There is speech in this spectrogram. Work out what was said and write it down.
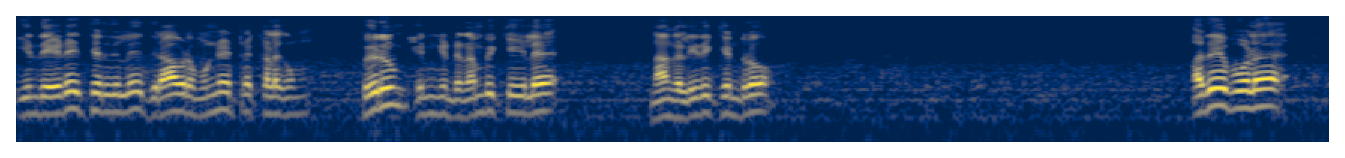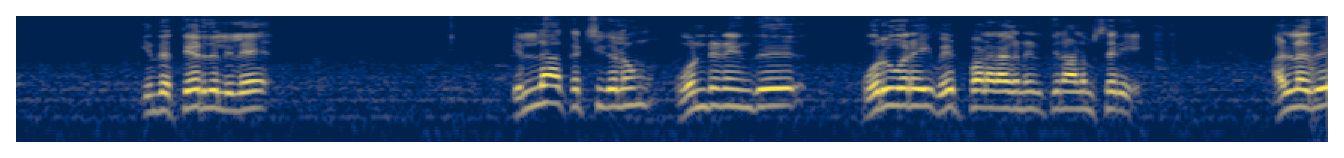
இந்த இடைத்தேர்தலில் திராவிட முன்னேற்றக் கழகம் பெறும் என்கின்ற நம்பிக்கையில் நாங்கள் இருக்கின்றோம். அதே போல் இந்த தேர்தலிலே எல்லா கட்சிகளும் ஒன்றிணைந்து ஒருவரை வேட்பாளராக நிறுத்தினாலும் சரி அல்லது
